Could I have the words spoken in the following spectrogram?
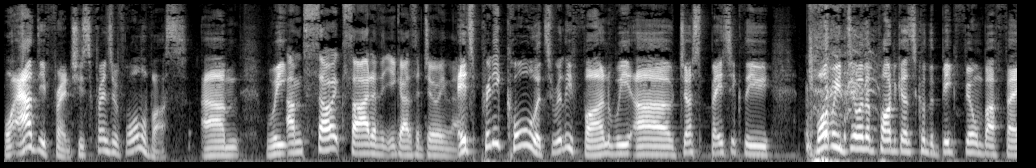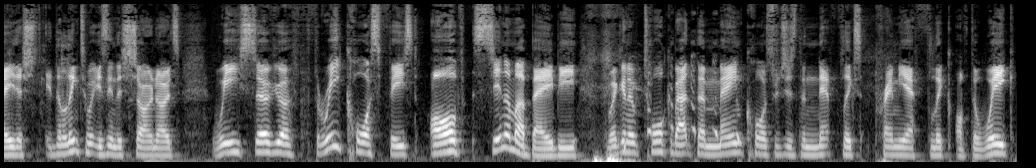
Well, our dear friend. She's friends with all of us. Um, we I'm so excited that you guys are doing that. it's pretty cool. It's really fun. We are just basically what we do on the podcast is called the Big Film Buffet. The, the link to it is in the show notes. We serve you a three course feast of cinema, baby. We're going to talk about the main course, which is the Netflix premiere flick of the week,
